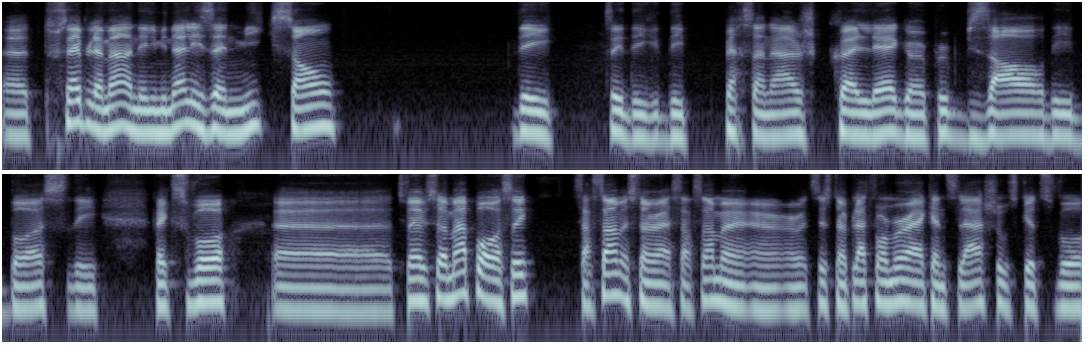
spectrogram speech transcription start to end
euh, tout simplement en éliminant les ennemis qui sont des, des, personnages collègues un peu bizarres, des boss. Des... Fait que tu vas. Euh, tu fais seulement passer. Ça ressemble, c'est un, ça ressemble un, un, platformer hack and slash où ce que tu vas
